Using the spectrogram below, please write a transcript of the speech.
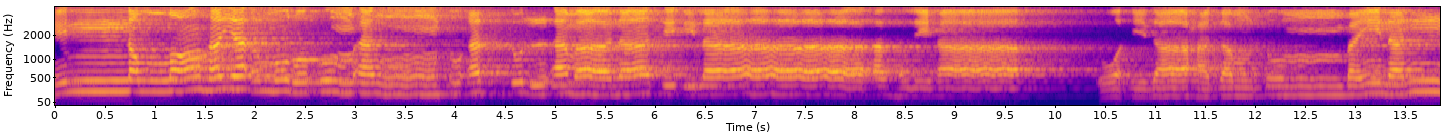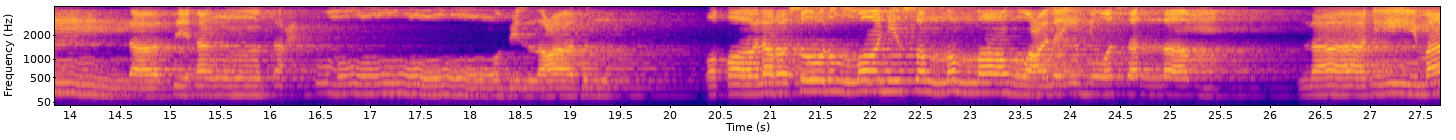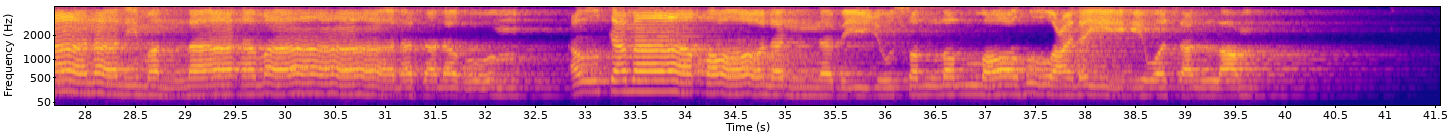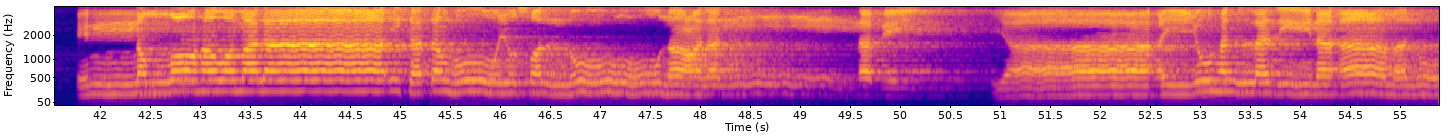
إن الله يأمركم أن تؤدوا الأمانات إلى أهلها وإذا حكمتم بين الناس أن تحكموا بالعدل وقال رسول الله صلى الله عليه وسلم لا إيمان لمن لا أمانة لهم. أو كما قال النبي صلى الله عليه وسلم إن الله وملائكته يصلون على النبي. يا أيها الذين آمنوا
